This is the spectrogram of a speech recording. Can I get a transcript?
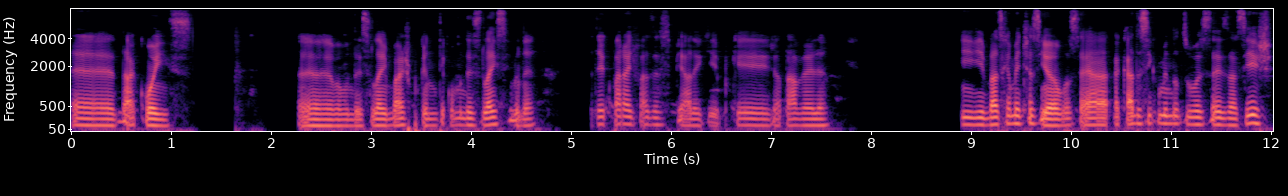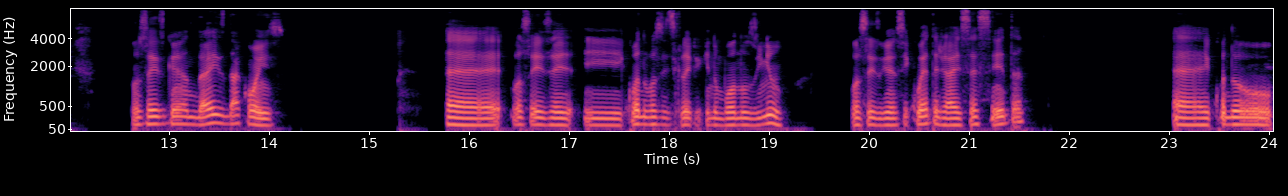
é, da coins. É, vamos descer lá embaixo, porque não tem como descer lá em cima, né? Eu tenho que parar de fazer essa piada aqui, porque já tá velha. E basicamente assim, ó, você, a, cada 5 minutos vocês assistem, vocês ganham 10 da coins. É, vocês, e quando vocês clicam aqui no bônusinho, vocês ganham 50, já é 60. É, quando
